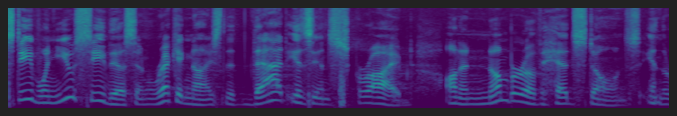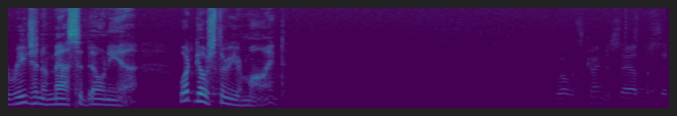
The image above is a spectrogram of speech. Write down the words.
Steve, when you see this and recognize that that is inscribed on a number of headstones in the region of Macedonia, what goes through your mind? Well, it's kind of sad to say.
